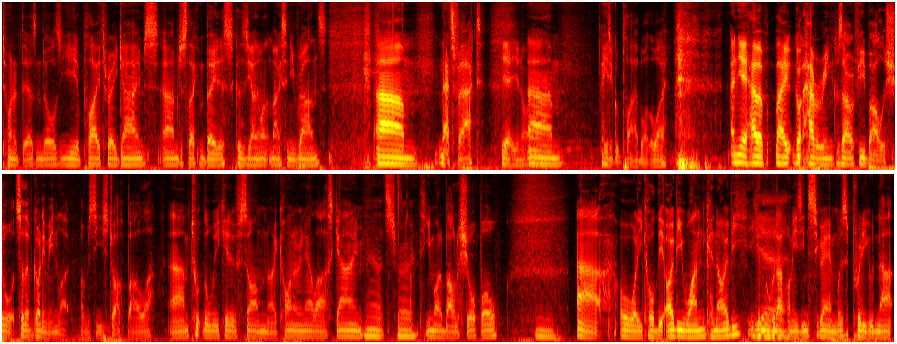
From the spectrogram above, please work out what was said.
two hundred thousand dollars a year to play three games, um, just so they can beat us because he's the only one that makes any runs. Um, that's fact. Yeah, you know. Um, he's a good player, by the way. and yeah, Haber, they got Haber in because they were a few bowlers short, so they've got him in. Like obviously, strike bowler. Um, took the wicket of Simon O'Connor in our last game. yeah, that's I true. think he might have bowled a short ball, Mm. Uh, or what he called the Obi Wan Kenobi. You can look it up on his Instagram. It was a pretty good nut.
